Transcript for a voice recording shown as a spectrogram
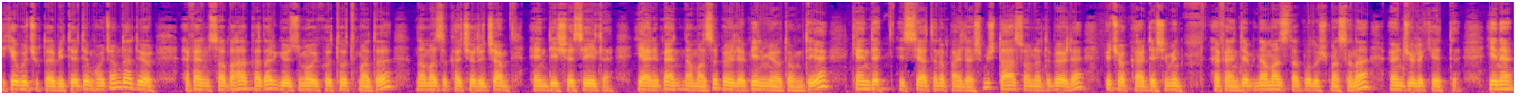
İki buçukta bitirdim. Hocam da diyor efendim sabaha kadar gözüme uyku tutmadı. Namazı kaçıracağım endişesiyle. Yani ben namazı böyle bilmiyordum diye kendi hissiyatını paylaşmış. Daha sonra da böyle birçok kardeşimin efendim namazla buluşmasına öncülük etti. Yine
